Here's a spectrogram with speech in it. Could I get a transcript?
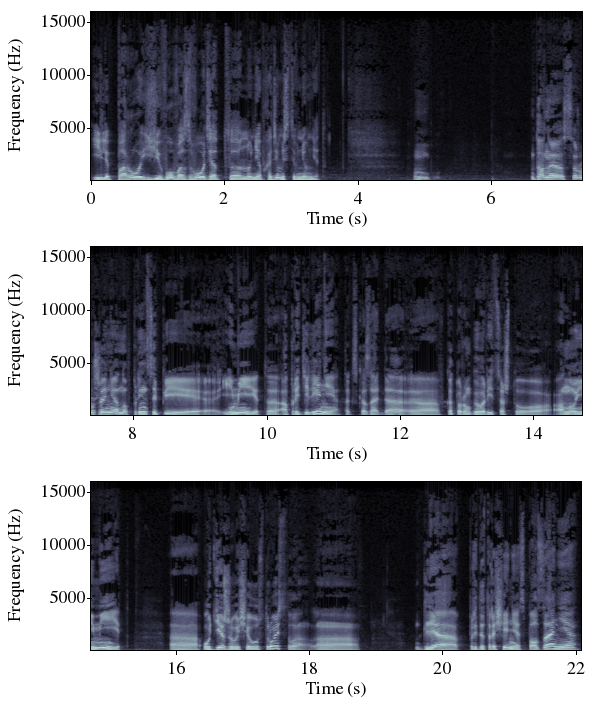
или порой его возводят, но необходимости в нем нет? Данное сооружение, оно в принципе имеет определение, так сказать, да, э, в котором говорится, что оно имеет э, удерживающее устройство э, для предотвращения сползания,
